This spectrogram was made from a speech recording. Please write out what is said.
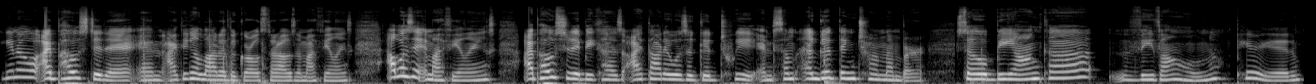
you know i posted it and i think a lot of the girls thought i was in my feelings. I wasn't in my feelings. I posted it because i thought it was a good tweet and some a good thing to remember. So bianca vivone period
